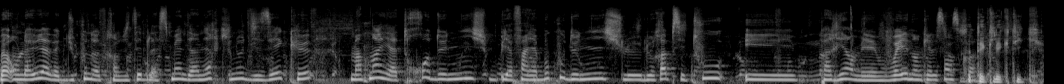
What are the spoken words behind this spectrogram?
bah, on l'a eu avec, du coup, notre invité de la semaine dernière qui nous disait que maintenant, il y a trop de niches. Enfin, il y a beaucoup de niches. Le, le rap, c'est tout et pas rien. Mais vous voyez dans quel sens, quoi. C'est éclectique.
